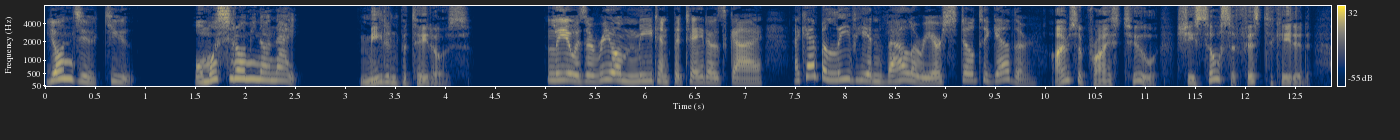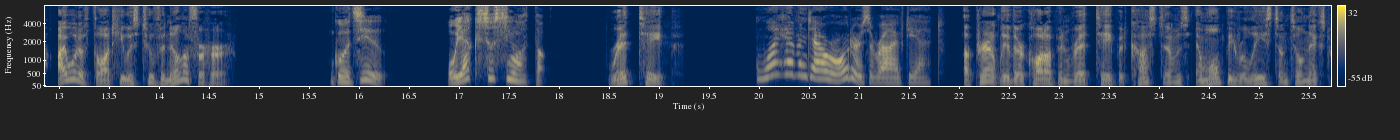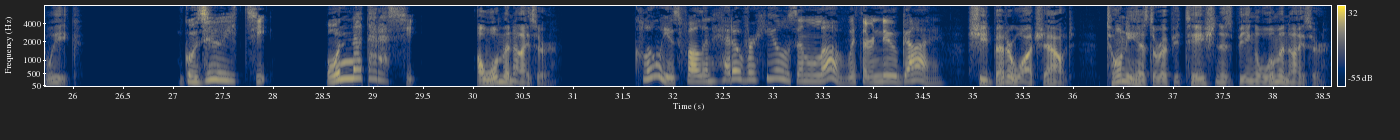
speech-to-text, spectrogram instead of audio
49. 面白みのない。 Meat and potatoes. Leo is a real meat and potatoes guy. I can't believe he and Valerie are still together. I'm surprised too. She's so sophisticated. I would have thought he was too vanilla for her. 50. お役所仕事。 Red tape. Why haven't our orders arrived yet? Apparently, they're caught up in red tape at customs and won't be released until next week. 51. 女たらし。 a womanizer. Chloe has fallen head over heels in love with her new guy. She'd better watch out. Tony has the reputation as being a womanizer.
